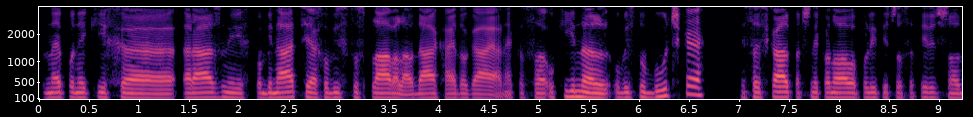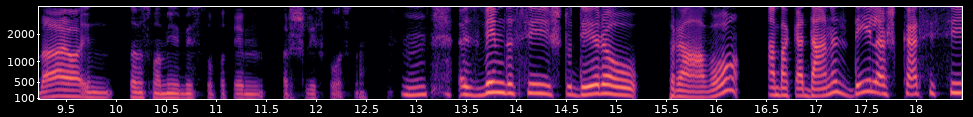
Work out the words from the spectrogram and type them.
Ne, po nekih uh, raznih kombinacijah v bistvu splavala, da kaj dogaja. Ne. Ko so ukinili v bistvu bučke, in so iskali pač neko novo politično satirično oddajo, in tam smo mi v bistvu potem prišli skozi. Mm. Z- Vem, da si študiral pravo, ampak danes delaš, kar si si,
